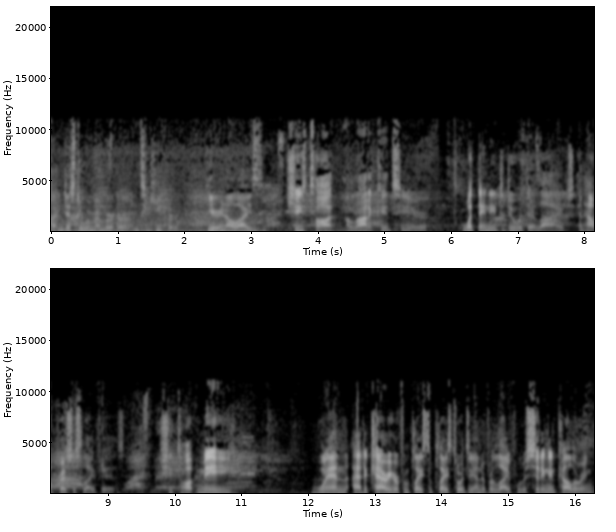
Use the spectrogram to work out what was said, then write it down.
like, just to remember her and to keep her here in our lives. She's taught a lot of kids here what they need to do with their lives and how precious life is. She taught me when I had to carry her from place to place towards the end of her life. We were sitting and coloring.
